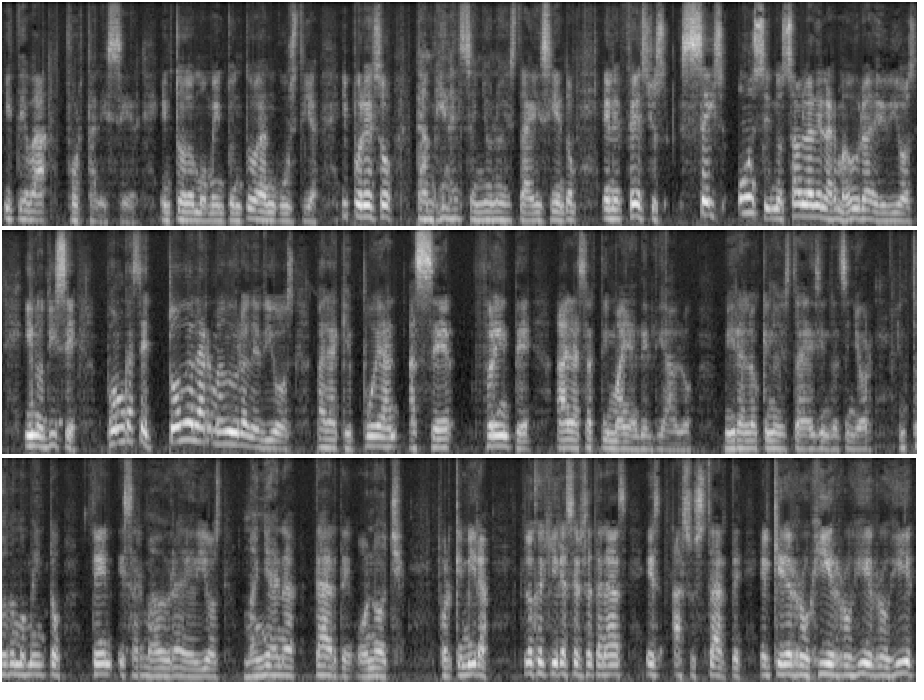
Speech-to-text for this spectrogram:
y te va a fortalecer en todo momento, en toda angustia. Y por eso también el Señor nos está diciendo, en Efesios 6.11 nos habla de la armadura de Dios y nos dice, póngase toda la armadura de Dios para que puedan hacer frente a las artimañas del diablo. Mira lo que nos está diciendo el Señor. En todo momento, ten esa armadura de Dios, mañana, tarde o noche. Porque mira, lo que quiere hacer Satanás es asustarte. Él quiere rugir, rugir, rugir,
